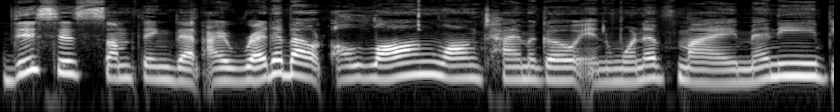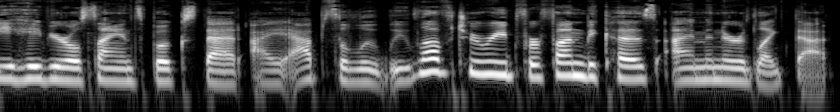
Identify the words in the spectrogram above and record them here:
this is something that I read about a long, long time ago in one of my many behavioral science books that I absolutely love to read for fun because I'm a nerd like that.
